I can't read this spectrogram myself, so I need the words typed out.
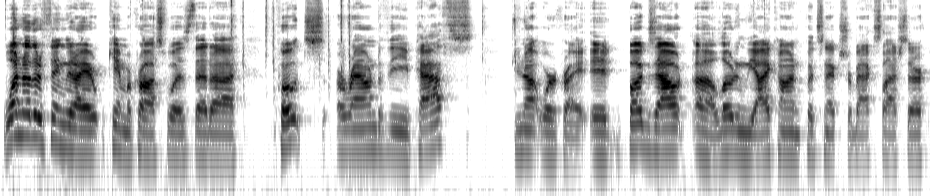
One other thing that I came across was that uh, quotes around the paths do not work right. It bugs out uh, loading the icon, puts an extra backslash there.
